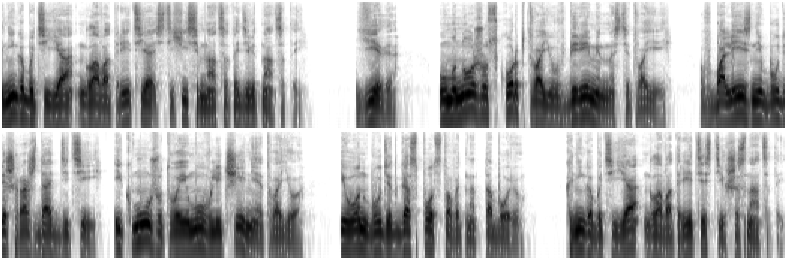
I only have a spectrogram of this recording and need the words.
Книга Бытия, глава 3, стихи 17-19. Еве, умножу скорбь твою в беременности твоей, в болезни будешь рождать детей, и к мужу твоему влечение твое, и он будет господствовать над тобою. Книга Бытия, глава 3, стих 16.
